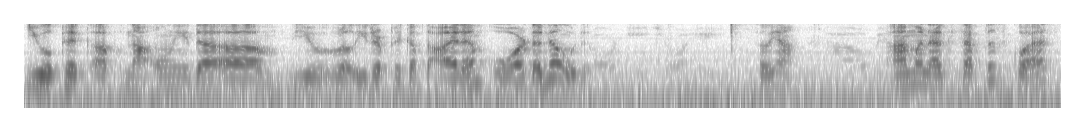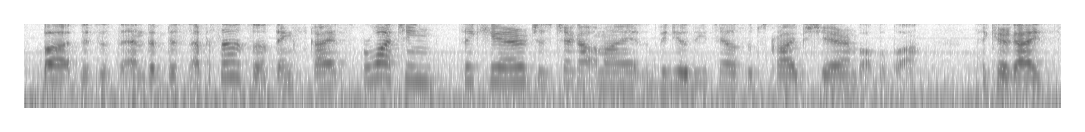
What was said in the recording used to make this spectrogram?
you will pick up not only the, um, you will either pick up the item or the node. So yeah, I'm gonna accept this quest, but this is the end of this episode, so thanks guys for watching. Take care, just check out my video details, subscribe, share, and blah blah blah. Take care guys.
